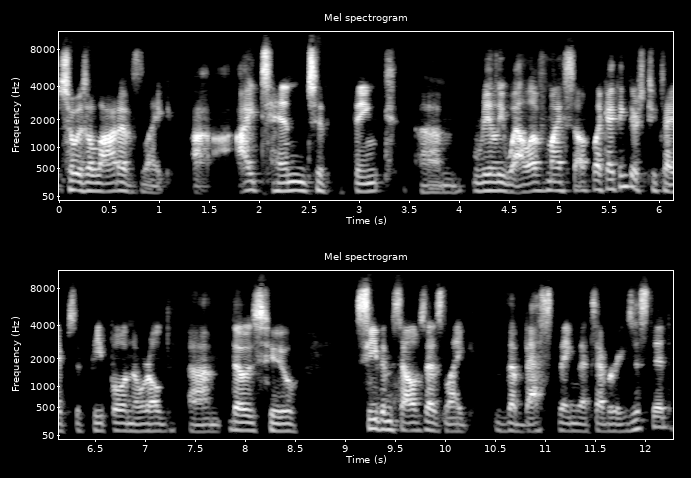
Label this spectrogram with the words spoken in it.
so it was a lot of like, uh, I tend to think um, really well of myself. Like, I think there's two types of people in the world um, those who see themselves as like the best thing that's ever existed.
